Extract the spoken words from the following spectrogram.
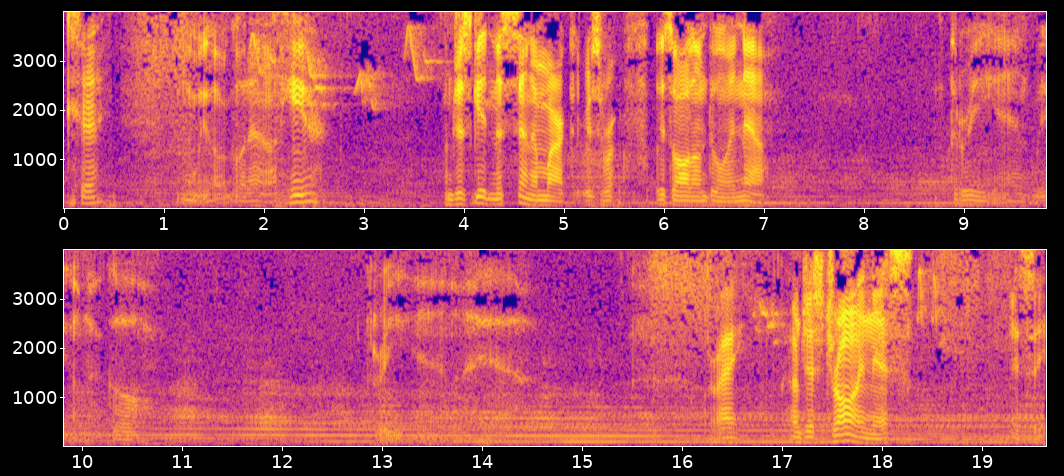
Okay, and we're gonna go down here. I'm just getting the center mark. Is, is all I'm doing now. Three and we're gonna go three and a half. All right. I'm just drawing this. Let's see.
